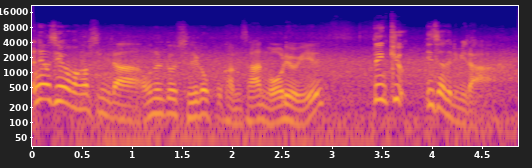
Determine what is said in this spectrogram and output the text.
안녕하세요. 반갑습니다. 오늘도 즐겁고 감사한 월요일 땡큐 인사드립니다.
